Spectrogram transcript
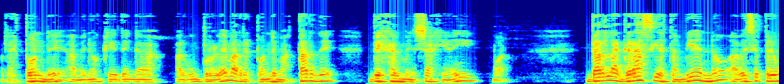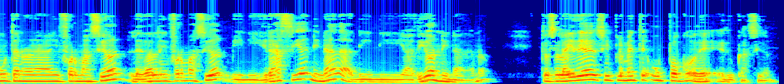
responde, a menos que tengas algún problema, responde más tarde, deja el mensaje ahí. Bueno, dar las gracias también, ¿no? A veces preguntan una información, le das la información y ni gracias ni nada, ni, ni adiós ni nada, ¿no? Entonces la idea es simplemente un poco de educación.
